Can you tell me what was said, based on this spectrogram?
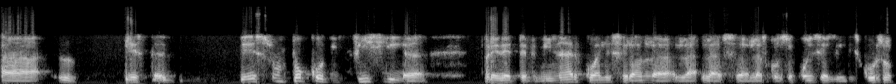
Ah, este, es un poco difícil ah, predeterminar cuáles serán las, las consecuencias del discurso,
